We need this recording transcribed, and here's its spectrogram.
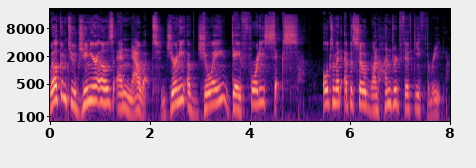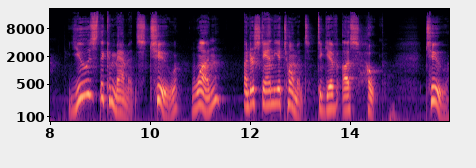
Welcome to Junior L's and Now What? Journey of Joy, Day 46, Ultimate Episode 153. Use the commandments to 1. Understand the atonement to give us hope. 2.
